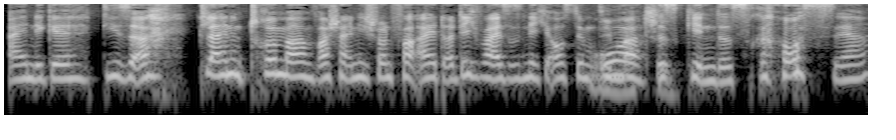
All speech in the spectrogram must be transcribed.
einige dieser kleinen Trümmer, wahrscheinlich schon vereitert, ich weiß es nicht, aus dem Die Ohr Matsche. des Kindes raus, ja.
